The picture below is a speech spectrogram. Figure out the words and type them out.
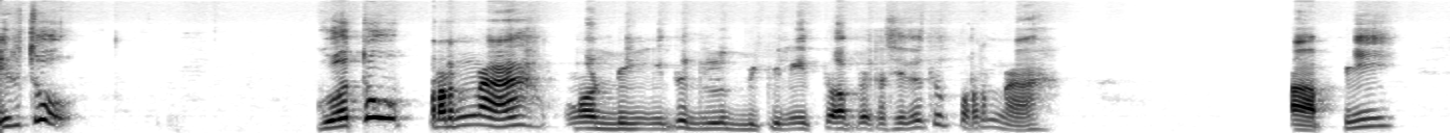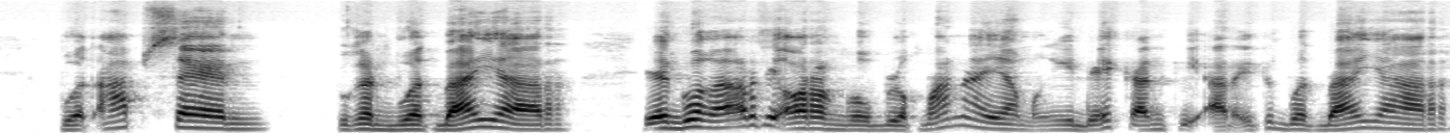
itu gue tuh pernah ngoding itu dulu bikin itu aplikasi itu tuh pernah tapi buat absen bukan buat bayar Ya gue nggak ngerti orang goblok mana yang mengidekan QR itu buat bayar.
